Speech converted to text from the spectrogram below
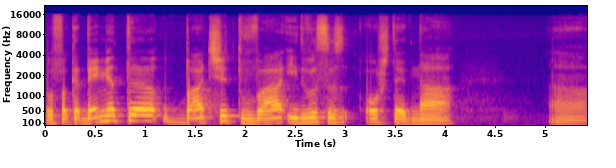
В академията обаче това идва с още една а,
